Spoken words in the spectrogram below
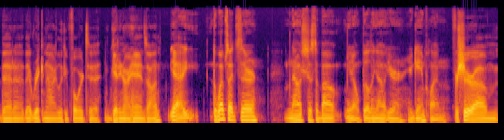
that uh, that Rick and I are looking forward to getting our hands on. Yeah, the website's there. Now it's just about you know building out your your game plan. For sure. Um,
